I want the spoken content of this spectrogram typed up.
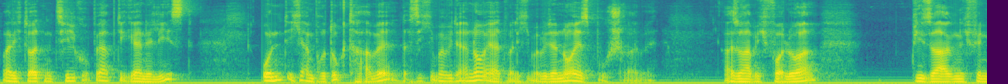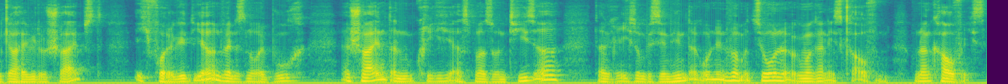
Weil ich dort eine Zielgruppe habe, die gerne liest und ich ein Produkt habe, das sich immer wieder erneuert, weil ich immer wieder ein neues Buch schreibe. Also habe ich Follower, die sagen, ich finde geil, wie du schreibst ich folge dir und wenn das neue Buch erscheint, dann kriege ich erstmal so einen Teaser, dann kriege ich so ein bisschen Hintergrundinformationen, irgendwann kann ich es kaufen und dann kaufe ich es.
